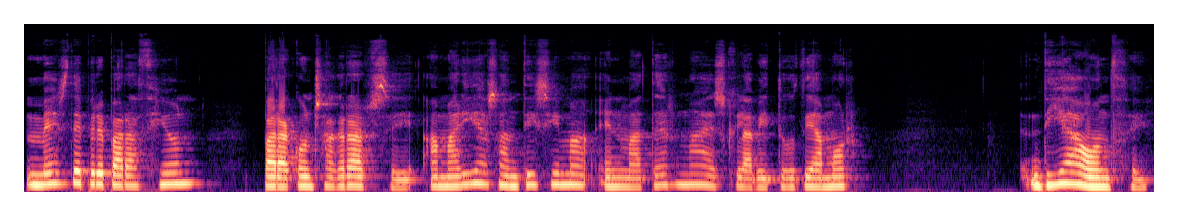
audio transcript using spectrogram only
Mes de preparación para consagrarse a María Santísima en materna esclavitud de amor. Día 11.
